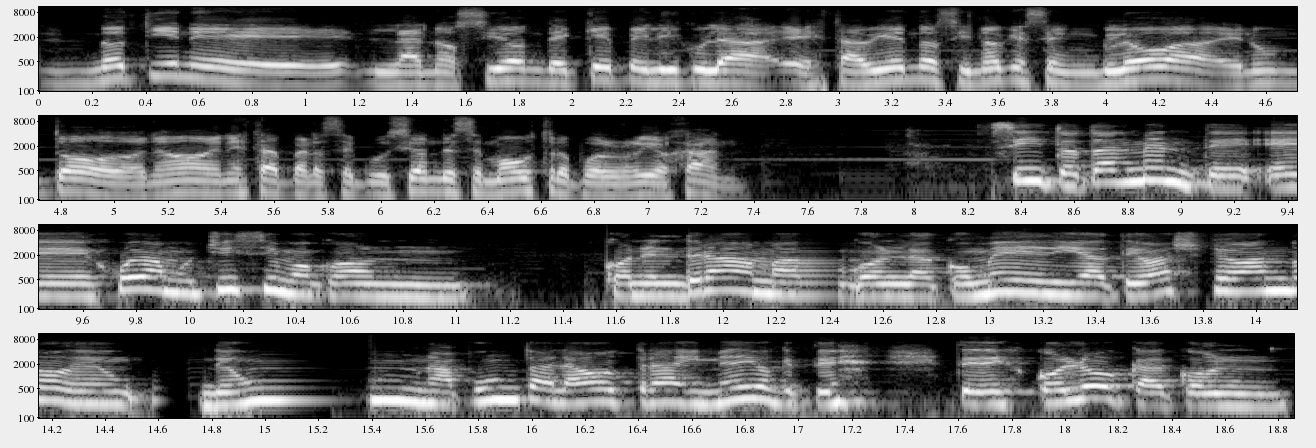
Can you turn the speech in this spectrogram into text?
no tiene la noción de qué película está viendo, sino que se engloba en un todo, ¿no? En esta persecución de ese monstruo por el río Han. Sí, totalmente. Eh, juega muchísimo con, con el drama, con la comedia, te va llevando de, de un- una punta a la otra y medio que te, te descoloca con,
